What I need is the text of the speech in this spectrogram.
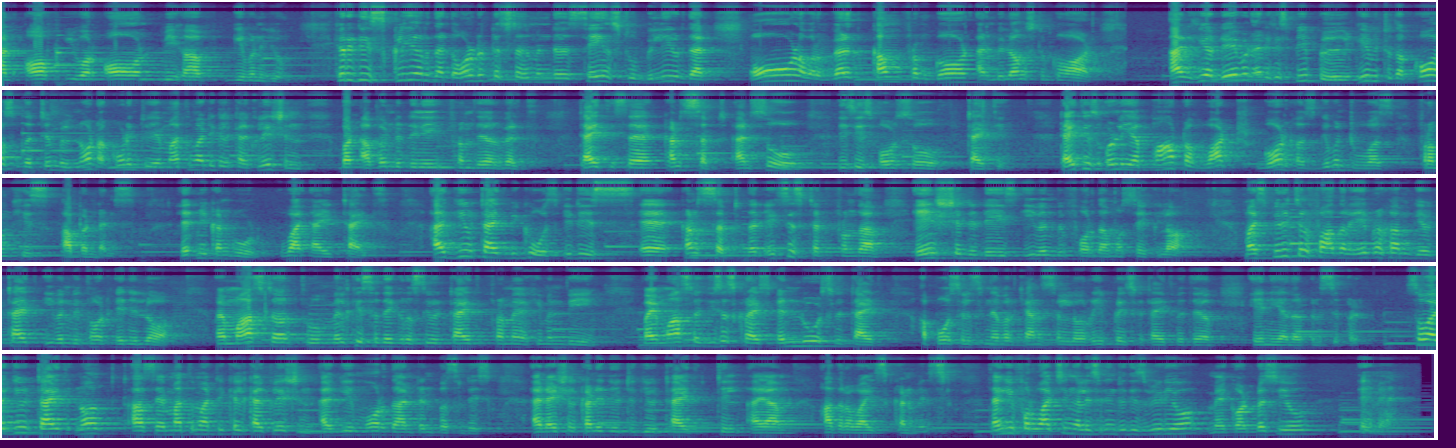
and of your own we have given you here it is clear that the Old Testament saints to believe that all our wealth come from God and belongs to God. And here David and his people give to the cause of the temple not according to a mathematical calculation but abundantly from their wealth. Tithe is a concept and so this is also tithing. Tithe is only a part of what God has given to us from his abundance. Let me conclude why I tithe. I give tithe because it is a concept that existed from the ancient days even before the Mosaic law. My spiritual father Abraham gave tithe even without any law. My master through Melchizedek received tithe from a human being. My master Jesus Christ endorsed the tithe. Apostles never cancelled or replaced the tithe with uh, any other principle. So I give tithe not as a mathematical calculation, I give more than 10 percentage. And I shall continue to give tithe till I am otherwise convinced. Thank you for watching and listening to this video. May God bless you. Amen.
